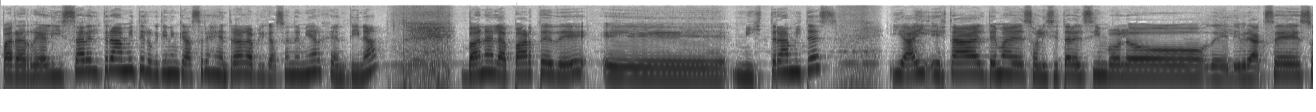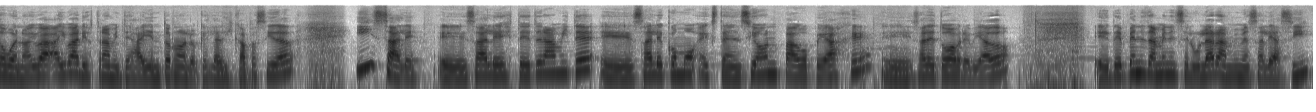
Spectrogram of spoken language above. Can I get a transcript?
para realizar el trámite, lo que tienen que hacer es entrar a la aplicación de Mi Argentina, van a la parte de eh, mis trámites. Y ahí está el tema de solicitar el símbolo de libre acceso. Bueno, hay, va- hay varios trámites ahí en torno a lo que es la discapacidad. Y sale, eh, sale este trámite, eh, sale como extensión pago peaje, eh, sale todo abreviado. Eh, depende también del celular, a mí me sale así.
